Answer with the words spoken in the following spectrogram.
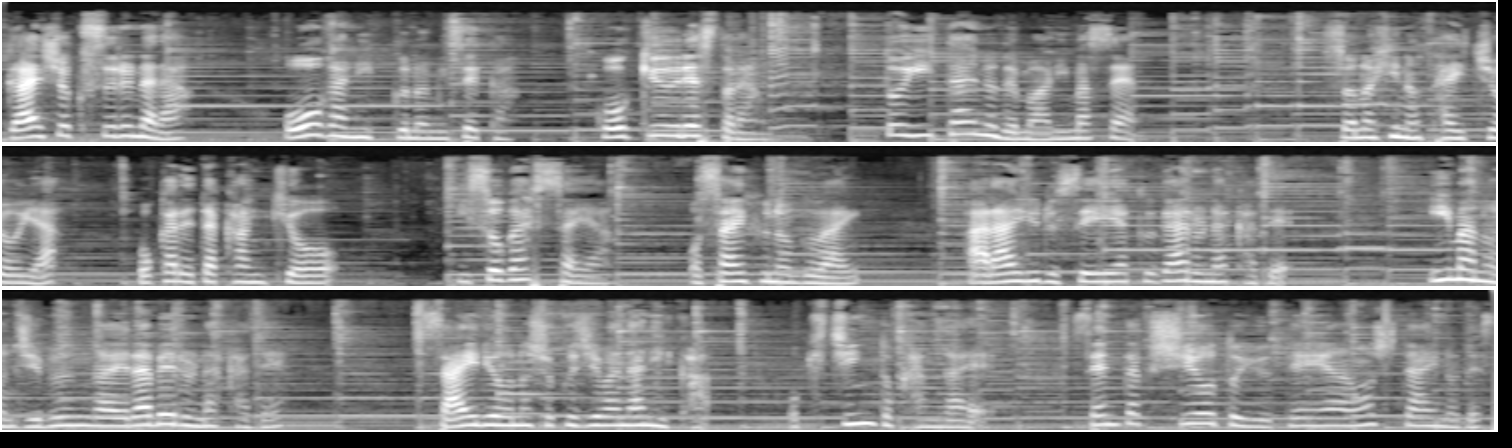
外食するならオーガニックの店か高級レストランと言いたいのでもありません。その日の体調や置かれた環境忙しさやお財布の具合、あらゆる制約がある中で、今の自分が選べる中で、最良の食事は何かをきちんと考え、選択しようという提案をしたいのです。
